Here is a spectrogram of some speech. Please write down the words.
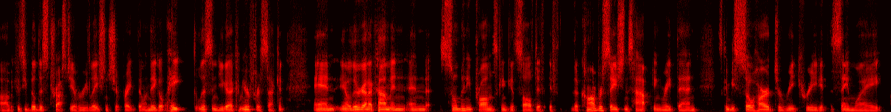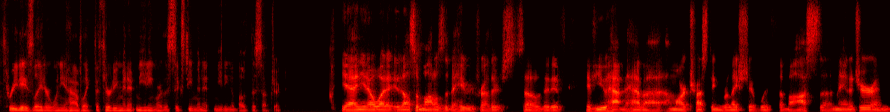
uh, because you build this trust. You have a relationship, right? That when they go, hey, listen, you got to come here for a second, and you know they're going to come, and and so many problems can get solved if if the conversation's happening right then. It's going to be so hard to recreate it the same way three days later when you have like the thirty minute meeting or the sixty minute meeting about the subject. Yeah, and you know what? It also models the behavior for others, so that if if you happen to have a, a more trusting relationship with the boss, the manager, and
